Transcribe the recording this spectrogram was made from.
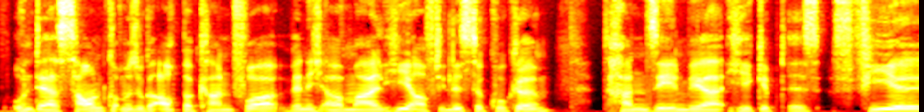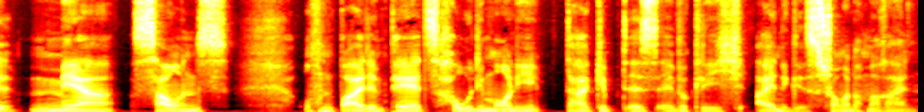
Und der Sound kommt mir sogar auch bekannt vor. Wenn ich aber mal hier auf die Liste gucke, dann sehen wir, hier gibt es viel mehr Sounds. Und bei den Pads, holy moly, da gibt es wirklich einiges. Schauen wir doch mal rein.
